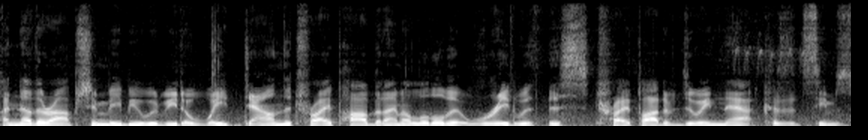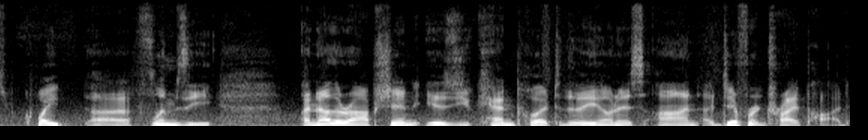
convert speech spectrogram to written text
Another option maybe would be to weight down the tripod, but I'm a little bit worried with this tripod of doing that because it seems quite uh, flimsy. Another option is you can put the Vaonis on a different tripod.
